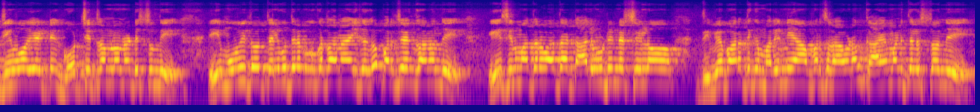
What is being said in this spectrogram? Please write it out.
జీవో ఎయిటీ గోడ్ చిత్రంలో నటిస్తుంది. ఈ మూవీతో తెలుగు తెరకు కథానాయికగా పరిచయం కానుంది. ఈ సినిమా తర్వాత టాలీవుడ్ ఇండస్ట్రీలో దివ్య భారతికి మరిన్ని ఆఫర్స్ రావడం ఖాయమని తెలుస్తోంది.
